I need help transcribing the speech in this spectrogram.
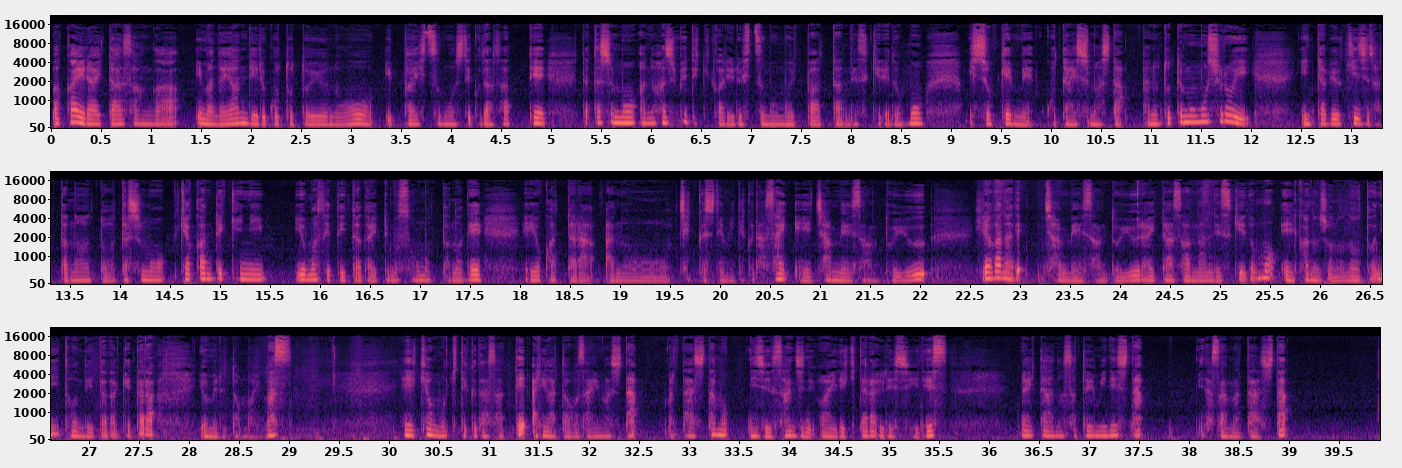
若いライターさんが今悩んでいることというのをいっぱい質問してくださって私もあの初めて聞かれる質問もいっぱいあったんですけれども一生懸命お答えしましたあのとても面白いインタビュー記事だったなと私も客観的に読ませていただいてもそう思ったので、えー、よかったら、あの、チェックしてみてください。えー、チャンメイさんというひらがなでチャンメイさんというライターさんなんですけれども、えー、彼女のノートに飛んでいただけたら読めると思います。えー、今日も来てくださってありがとうございました。また明日も23時にお会いできたら嬉しいです。ライターの里由美でした。皆さんまた明日。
